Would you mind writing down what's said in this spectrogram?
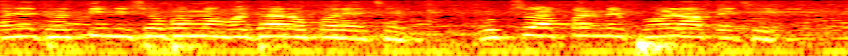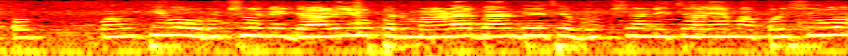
અને ધરતીની શોભામાં વધારો કરે છે. વૃક્ષો આપણને ફળ આપે છે. પંખીઓ વૃક્ષોની ડાળીઓ પર માળા બાંધે છે, વૃક્ષોની છાયામાં પશુઓ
